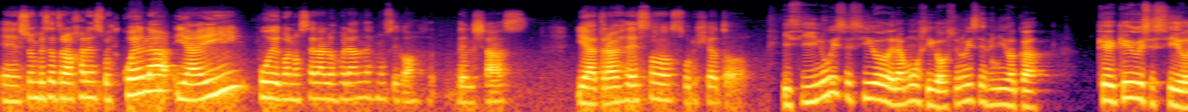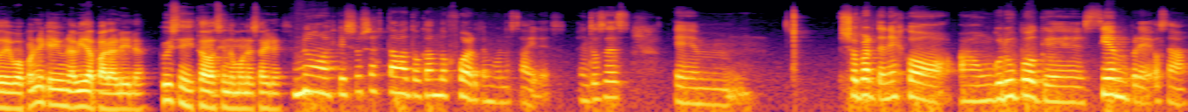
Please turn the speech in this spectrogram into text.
Eh, yo empecé a trabajar en su escuela y ahí pude conocer a los grandes músicos del jazz y a través de eso surgió todo. Y si no hubieses sido de la música o si no hubieses venido acá, ¿Qué, ¿Qué hubiese sido de vos? Poner que hay una vida paralela. ¿Qué hubieses estado haciendo en Buenos Aires? No, es que yo ya estaba tocando fuerte en Buenos Aires. Entonces, em, yo pertenezco a un grupo que siempre, o sea,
